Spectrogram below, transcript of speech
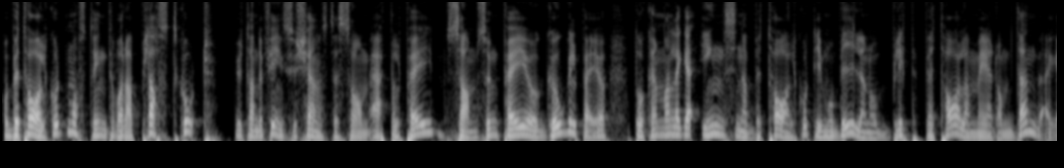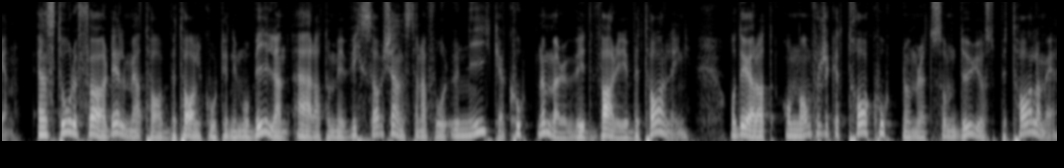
Och betalkort måste inte vara plastkort. Utan det finns ju tjänster som Apple Pay, Samsung Pay och Google Pay och då kan man lägga in sina betalkort i mobilen och blippbetala med dem den vägen. En stor fördel med att ha betalkorten i mobilen är att de i vissa av tjänsterna får unika kortnummer vid varje betalning. Och det gör att om någon försöker ta kortnumret som du just betalar med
